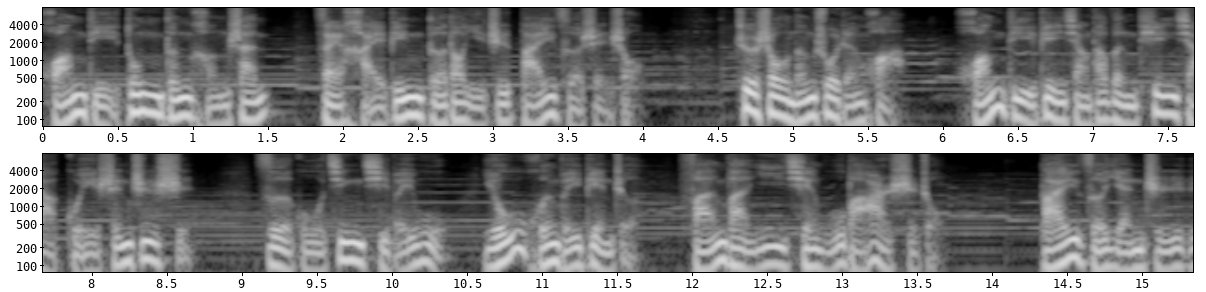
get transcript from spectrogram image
皇帝东登衡山，在海滨得到一只白泽神兽，这兽能说人话。皇帝便向他问天下鬼神之事。自古精气为物，游魂为变者，凡万一千五百二十种。白泽言之，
